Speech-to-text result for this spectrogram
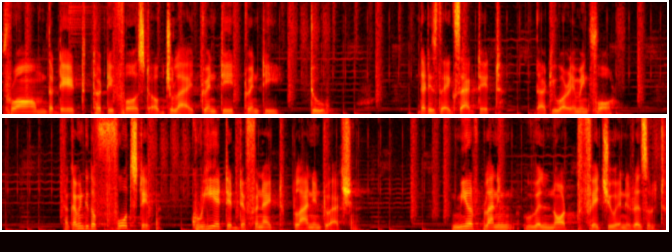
from the date 31st of July 2022. That is the exact date that you are aiming for. Now, coming to the fourth step create a definite plan into action. Mere planning will not fetch you any result.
